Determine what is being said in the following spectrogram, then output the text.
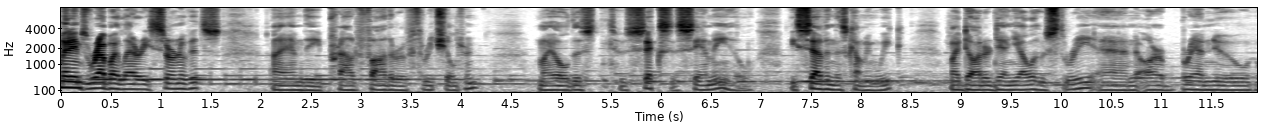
My name's Rabbi Larry Sernovitz. I am the proud father of three children. My oldest, who's six, is Sammy. He'll be seven this coming week. My daughter Daniela, who's three, and our brand new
